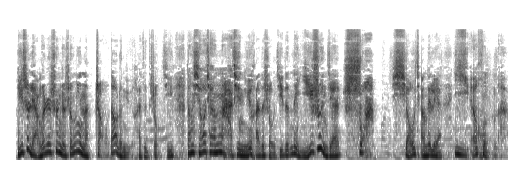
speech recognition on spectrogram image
于是两个人顺着声音呢，找到了女孩子的手机。当小强拿起女孩子手机的那一瞬间，唰，小强的脸也红了。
